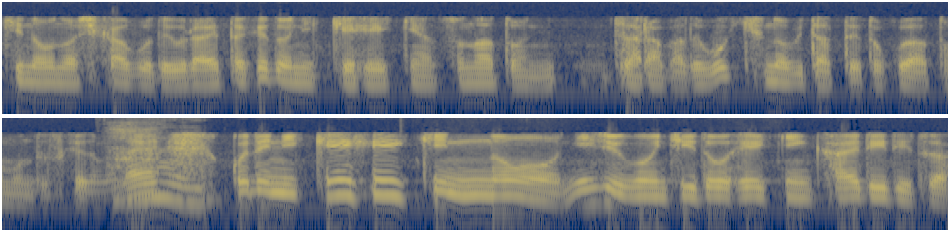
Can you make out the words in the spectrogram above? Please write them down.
昨日のシカゴで売られたけど、日経平均はその後にザラバで大きく伸びたってところだと思うんですけどもね、はい、これで日経平均の25日移動平均乖離率が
